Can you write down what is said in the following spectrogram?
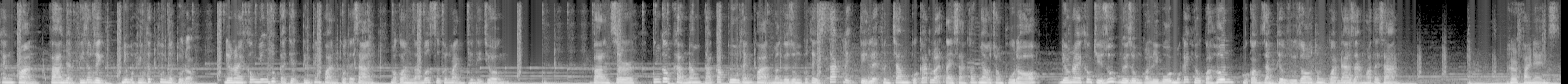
thanh khoản và nhận phí giao dịch như một hình thức thu nhập thụ động. Điều này không những giúp cải thiện tính thanh khoản của tài sản mà còn giảm bớt sự phân mảnh trên thị trường. Balancer cung cấp khả năng tạo các pool thanh khoản mà người dùng có thể xác định tỷ lệ phần trăm của các loại tài sản khác nhau trong pool đó. Điều này không chỉ giúp người dùng quản lý vốn một cách hiệu quả hơn mà còn giảm thiểu rủi ro thông qua đa dạng hóa tài sản. Curve Finance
